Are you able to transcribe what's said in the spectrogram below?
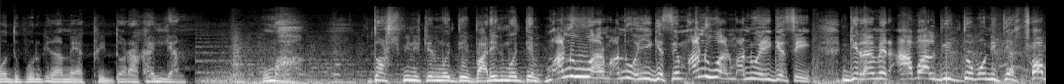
মধুপুর গ্রামে এক ফিট ধরা খাইলাম। উমা, দশ মিনিটের মধ্যে, বাড়ির মধ্যে মানু আর মানু হয়ে গেছে, মানু আর মানু হয়ে গেছে। গ্রামের আবাল বৃদ্ধ বনিতা সব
